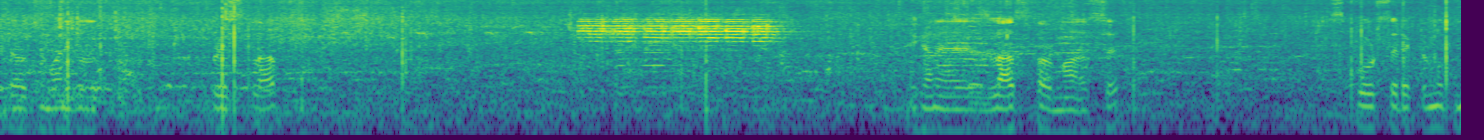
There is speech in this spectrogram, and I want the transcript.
এটা হচ্ছে মানিকগঞ্জ প্রেস ক্লাব এখানে লাস ফার্মা আছে। স্পোর্টসের একটা নতুন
